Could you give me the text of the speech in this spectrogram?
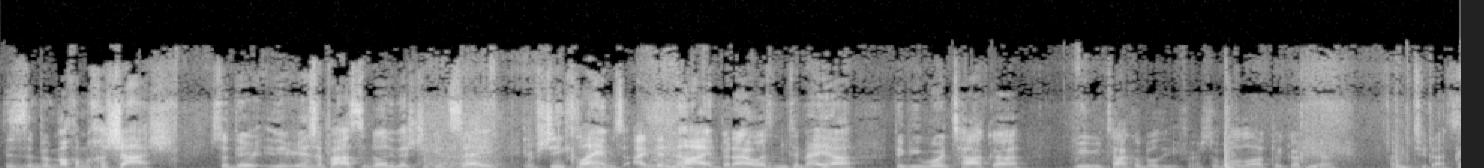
This is a Makam Chashash. So there, there is a possibility that she could say, if she claims, I didn't hide, but I wasn't Tameya, that we would taka, we would taka believe her. So we'll uh, pick up here from two dots.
